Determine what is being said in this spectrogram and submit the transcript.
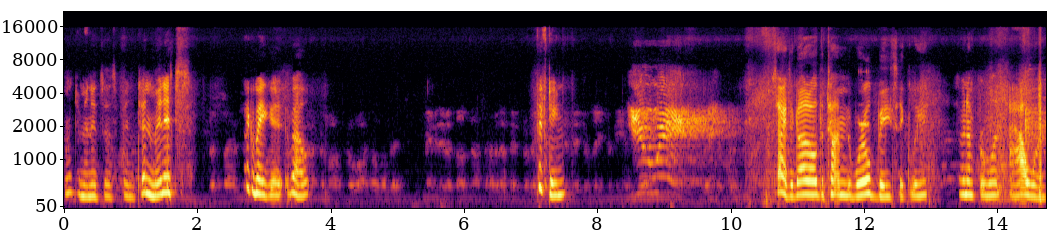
Much minutes has been? Ten minutes? I can make it about 15. Besides, I got all the time in the world, basically. I've been up for one hour.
